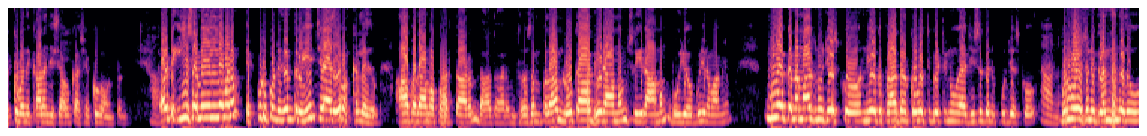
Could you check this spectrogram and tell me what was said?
ఎక్కువ మంది కాలం చేసే అవకాశం ఎక్కువగా ఉంటుంది. కాబట్టి ఈ సమయంలో మనం ఎప్పుడు కూడా నిరంతరం ఏం చేయాలి ఏం అక్కర్లేదు. ఆపదామపహర్తారం దాతారం సురసంపదాం లోకాభిరామం శ్రీరామం భూయో భూజ నమామ్యం. నీ యొక్క నమాజ్ నువ్వు చేసుకో నీ యొక్క ప్రార్థన కొవ్వొత్తి పెట్టి నువ్వు ఆ జీసతుని పూజ చేసుకో. గురువయసుని గ్రంథం చదువు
